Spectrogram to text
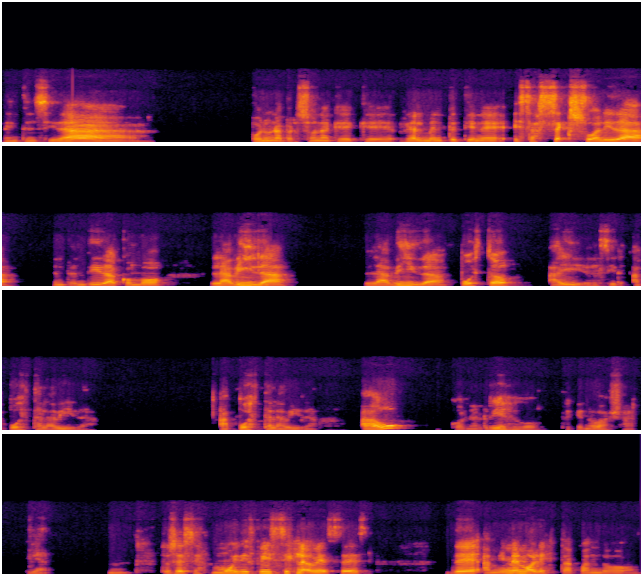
La intensidad pone una persona que, realmente tiene esa sexualidad entendida como la vida, la vida, puesto ahí, es decir, apuesta la vida, apuesta la vida, aún con el riesgo de que no vaya bien. Entonces es muy difícil a veces de, a mí me molesta cuando,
